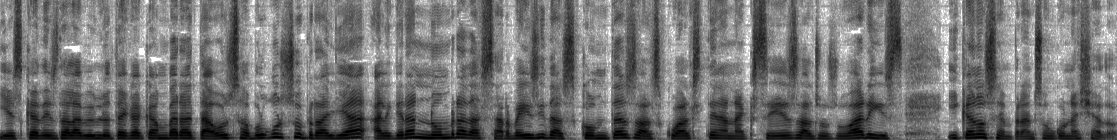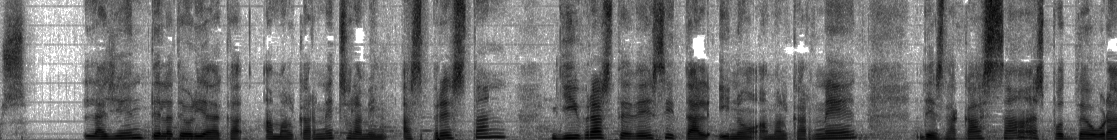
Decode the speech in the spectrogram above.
I és que des de la Biblioteca Can Baratau s'ha volgut subratllar el gran nombre de serveis i descomptes als quals tenen accés els usuaris i que no sempre en són coneixedors. La gent té la teoria de que amb el carnet solament es presten llibres, CDs i tal, i no, amb el carnet, des de casa, es pot veure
